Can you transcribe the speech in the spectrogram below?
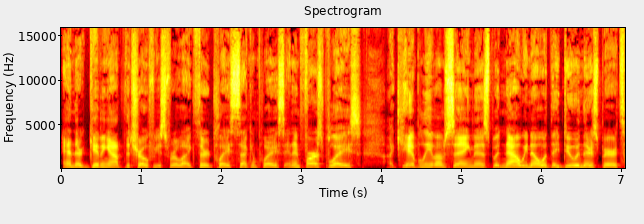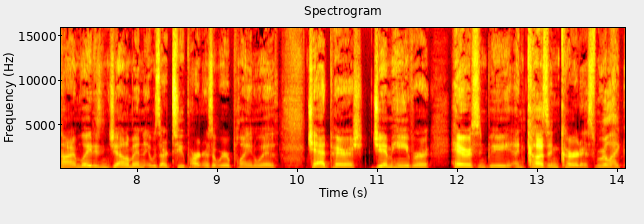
and they're giving out the trophies for like third place, second place, and in first place. I can't believe I'm saying this, but now we know what they do in their spare time, ladies and gentlemen. It was our two partners that we were playing with, Chad Parrish, Jim Heaver, Harrison B, and cousin Curtiss. We were like,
